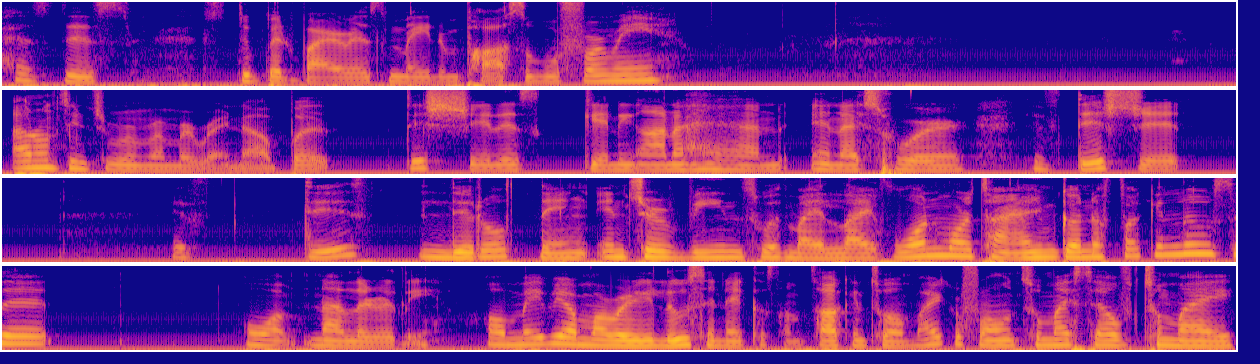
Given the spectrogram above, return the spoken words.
has this stupid virus made impossible for me? I don't seem to remember right now, but this shit is getting out of hand and I swear if this shit if this little thing intervenes with my life one more time I'm gonna fucking lose it. Well, not literally. Or maybe I'm already losing it because I'm talking to a microphone to myself to my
